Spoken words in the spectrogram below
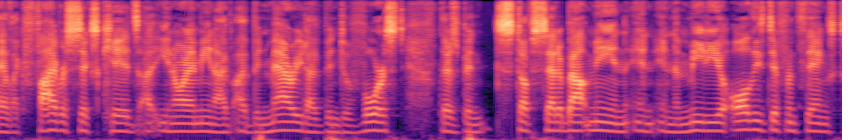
I have like five or six kids. I, you know what I mean? I've, I've been married. I've been divorced. There's been stuff said about me in, in, in the media, all these different things.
